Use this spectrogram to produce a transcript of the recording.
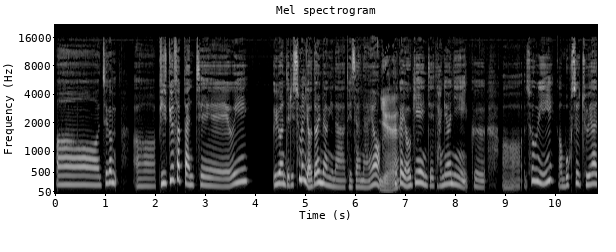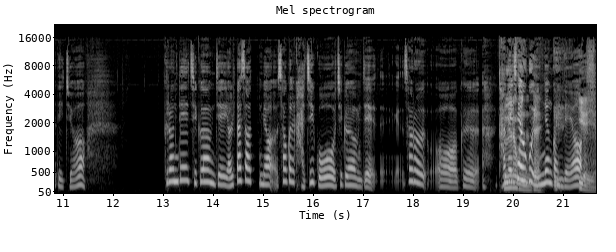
어, 지금 어, 비교섭 단체의 의원들이 28명이나 되잖아요. 예. 그러니까 여기에 이제 당연히 그, 어, 소위 어, 몫을 줘야 되죠. 그런데 지금 이제 15석을 가지고 지금 이제 서로, 어, 그, 각을 세우고 있는데. 있는 건데요. 예, 예.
